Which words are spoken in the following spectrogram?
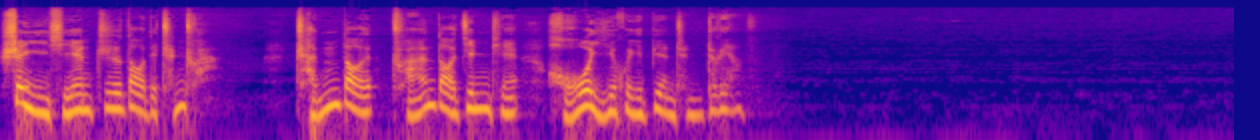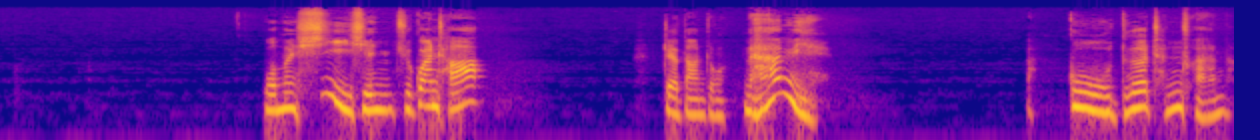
圣贤之道的沉传，沉到传到今天，何以会变成这个样子？我们细心去观察，这当中难免啊，古德沉传呐，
